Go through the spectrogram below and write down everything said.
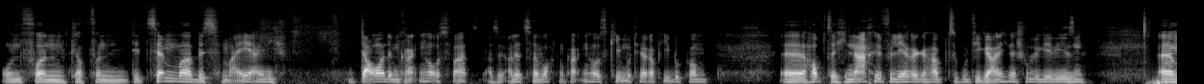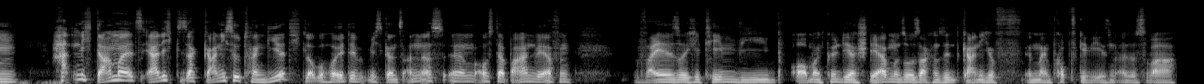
und von, glaube von Dezember bis Mai eigentlich dauernd im Krankenhaus war, also alle zwei Wochen im Krankenhaus Chemotherapie bekommen äh, hauptsächlich Nachhilfelehrer gehabt, so gut wie gar nicht in der Schule gewesen. Ähm, hat mich damals ehrlich gesagt gar nicht so tangiert. Ich glaube, heute wird mich ganz anders ähm, aus der Bahn werfen, weil solche Themen wie, oh, man könnte ja sterben und so Sachen sind gar nicht auf, in meinem Kopf gewesen. Also es war,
